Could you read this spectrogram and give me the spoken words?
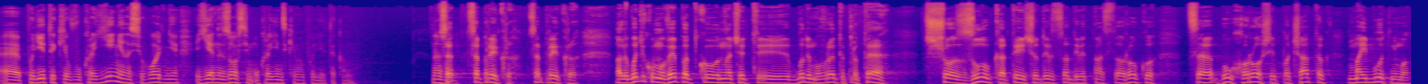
е, політиків в Україні на сьогодні є не зовсім українськими політиками. На жаль. Це, це прикро, це прикро. Але в будь-якому випадку, значить, будемо говорити про те, що злука 1919 року це був хороший початок майбутньому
